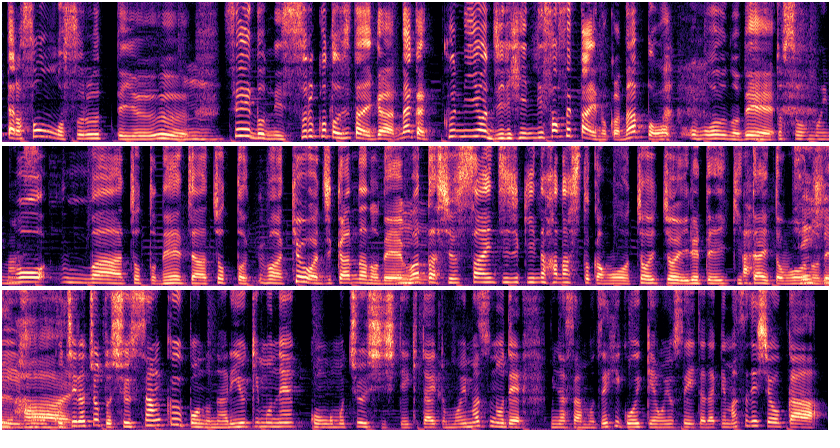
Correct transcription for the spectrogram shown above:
いたら損をするっていううん制度にすること自体がなんか国を自利品にさせたいのかなと思うの本で当。そう思います。もううんまあちょっとねじゃあちょっとまあ今日は時間なので、うんまた出産一時金の話とかもちょいちょい入れていきたいと思うのでこちらちょっと出産クーポンの成り行きもね今後も注視していきたいと思いますので皆さんもぜひご意見をお寄せいただけますでしょうか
